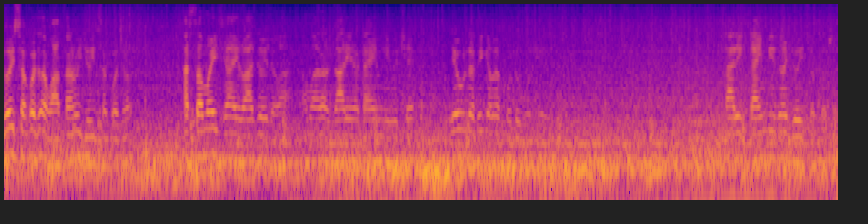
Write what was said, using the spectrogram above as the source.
જોઈ શકો છો, વાતાવરણ જોઈ શકો છો. આ સમય છે, આ રાહ જોઈ લેવા. અમારા ગાડીનો ટાઈમ લિમિટ છે. એવું નથી કે અમે ખોટું બોલીએ. તારીખ ટાઈમ બી તમે જોઈ શકો છો.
